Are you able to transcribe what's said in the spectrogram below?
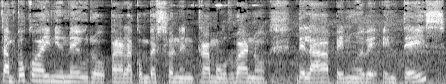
Tampoco hay ni un euro para la conversión en tramo urbano de la AP9 en Teis.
